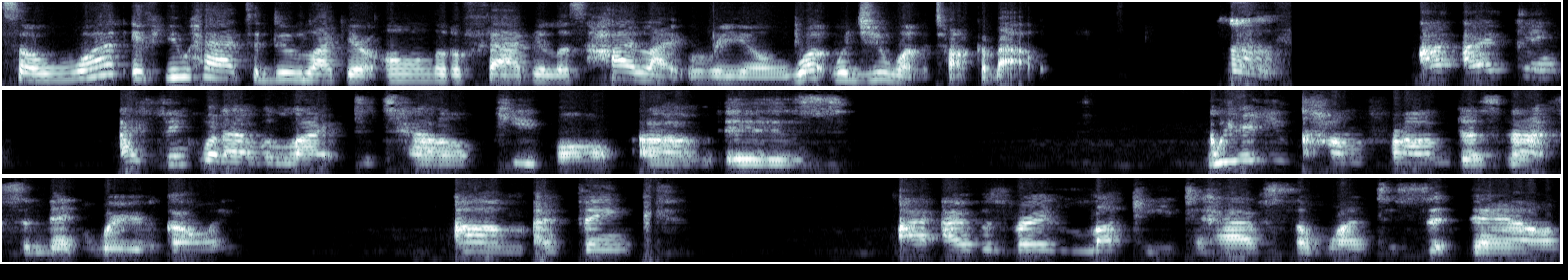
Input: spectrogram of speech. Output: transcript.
So, what if you had to do like your own little fabulous highlight reel? What would you want to talk about? Hmm. I, I think I think what I would like to tell people um, is where you come from does not submit where you're going. Um, I think I, I was very lucky to have someone to sit down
